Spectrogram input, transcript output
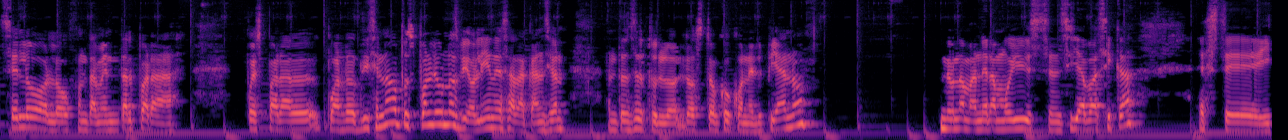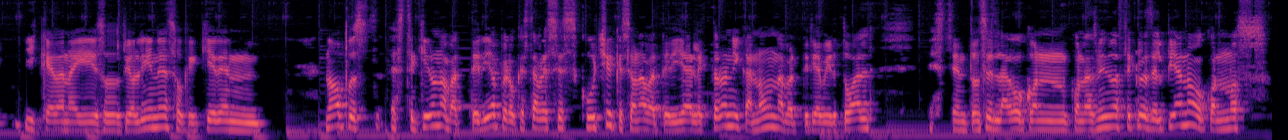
sé lo, fundamental para pues para cuando dicen, "No, pues ponle unos violines a la canción." Entonces pues los toco con el piano de una manera muy sencilla, básica. Este y, quedan ahí esos violines o que quieren no, pues este quiero una batería, pero que esta vez se escuche que sea una batería electrónica, ¿no? Una batería virtual. Este, entonces la hago con, con las mismas teclas del piano o con unos,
